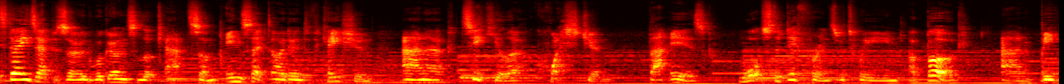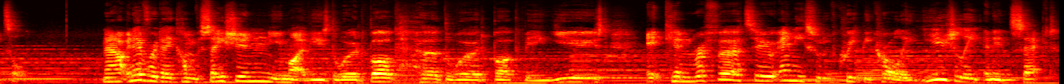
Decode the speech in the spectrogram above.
today's episode we're going to look at some insect identification and a particular question. That is, what's the difference between a bug and a beetle? Now in everyday conversation you might have used the word bug, heard the word bug being used. It can refer to any sort of creepy crawly, usually an insect,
